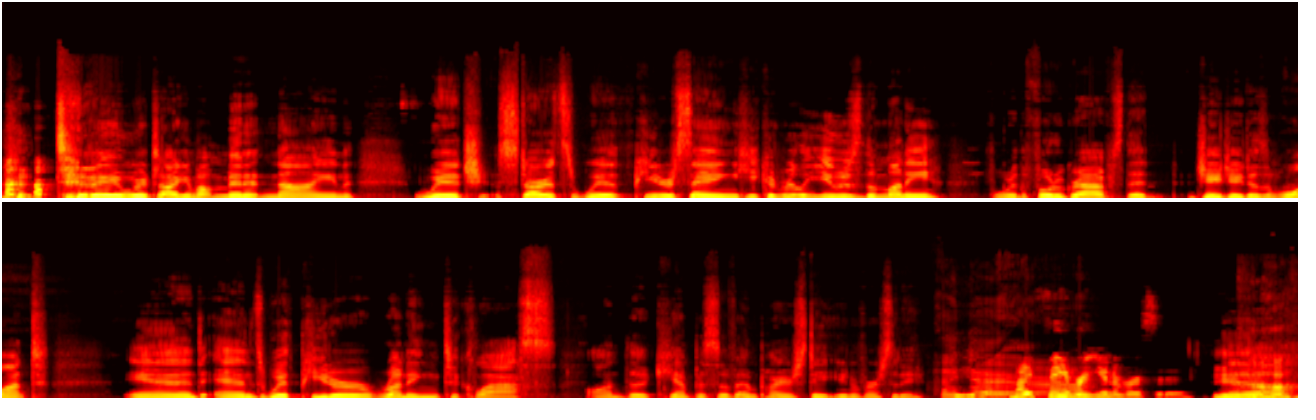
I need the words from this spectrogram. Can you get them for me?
Today we're talking about minute nine, which starts with Peter saying he could really use the money for the photographs that JJ doesn't want, and ends with Peter running to class on the campus of Empire State University. Hey, yeah. My favorite university. Yeah.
